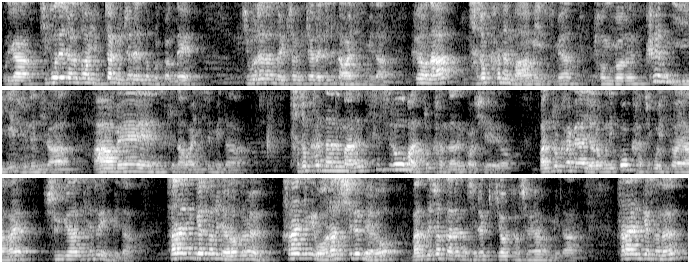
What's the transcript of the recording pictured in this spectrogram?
우리가 디모데전서 6장 6절에서 볼 건데 디모데전서 6장 6절에 이렇게 나와 있습니다. 그러나 자족하는 마음이 있으면 경건은 큰 이익이 되느니라. 아멘 이렇게 나와 있습니다. 자족한다는 말은 스스로 만족한다는 것이에요. 만족함이란 여러분이 꼭 가지고 있어야 할 중요한 태도입니다. 하나님께서는 여러분을 하나님이 원하시는 대로 만드셨다는 사실을 기억하셔야 합니다. 하나님께서는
